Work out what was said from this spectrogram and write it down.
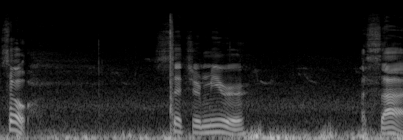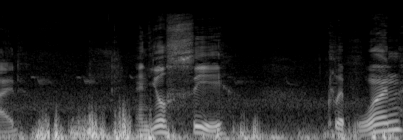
So, set your mirror aside and you'll see clip one.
